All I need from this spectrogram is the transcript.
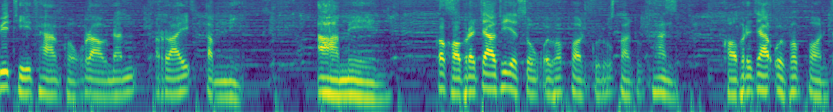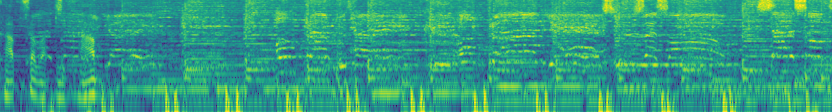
วิถีทางของเรานั้นไร้ตำหนิ อาเมน ก็ขอพระเจ้าที่จะทรงอวยพระพรคุณผู้ฟังทุกท่าน ขอพระเจ้าอวยพระพรครับ สวัสดีครับคือองค์พระเยซูแท้ทรงแท้ทรง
